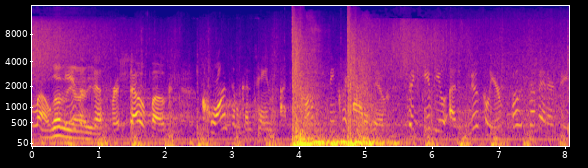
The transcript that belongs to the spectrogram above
glow Love the audio. just for show, folks. Quantum contains a top secret additive to give you a nuclear boost of energy.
